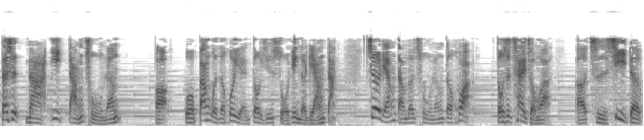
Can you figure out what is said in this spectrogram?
但是哪一档储能啊？我帮我的会员都已经锁定了两档，这两档的储能的话，都是蔡总啊啊仔细的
